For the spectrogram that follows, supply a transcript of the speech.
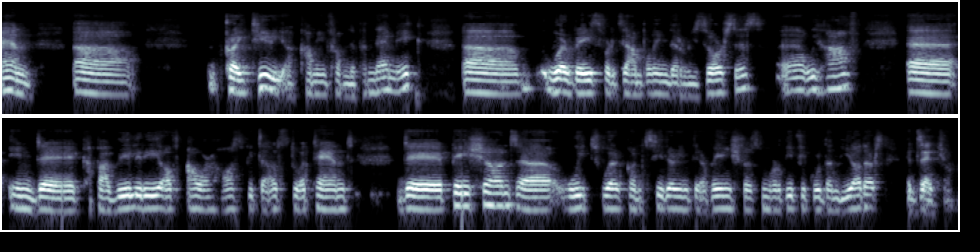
And uh, criteria coming from the pandemic uh, were based, for example, in the resources uh, we have uh, in the capability of our hospitals to attend the patients uh, which were considered interventions more difficult than the others, etc.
